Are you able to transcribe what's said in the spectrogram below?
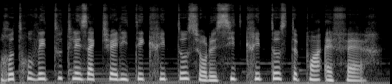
Retrouvez toutes les actualités crypto sur le site cryptost.fr.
